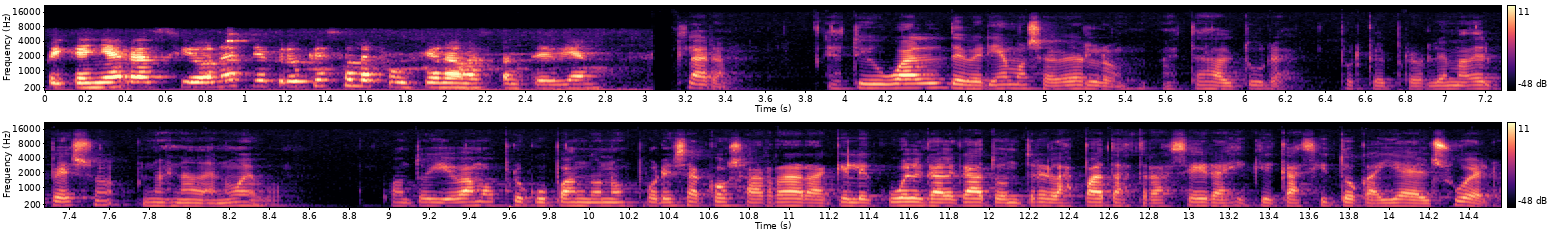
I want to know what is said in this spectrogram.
pequeñas raciones. Yo creo que eso le funciona bastante bien. Claro, esto igual deberíamos saberlo a estas alturas, porque el problema del peso no es nada nuevo. Cuánto llevamos preocupándonos por esa cosa rara que le cuelga al gato entre las patas traseras y que casi toca ya el suelo.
